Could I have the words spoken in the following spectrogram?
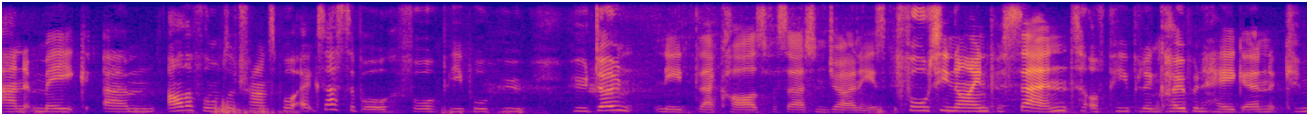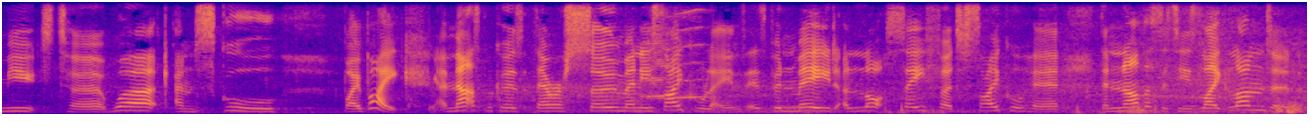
and make um, other forms of transport accessible for people who who don't need their cars for certain journeys. 49% of people in Copenhagen commute to work and school by bike. And that's because there are so many cycle lanes. It's been made a lot safer to cycle here than in other cities like London,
